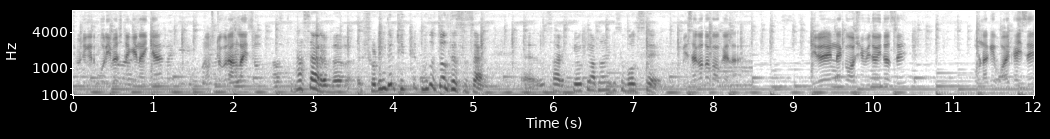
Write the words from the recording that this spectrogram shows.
শুটিং এর পরিবেশটা কি নাইকা? নষ্ট করে হালাইছো? না স্যার শুটিং তো ঠিকঠাক মতো চলতেছে স্যার। স্যার কেউ কি আপনাকে কিছু বলছে? মিছা কথা ককেলা হিরোইন নাকি অসুবিধা হইতাছে? ও নাকি ভয় খাইছে?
